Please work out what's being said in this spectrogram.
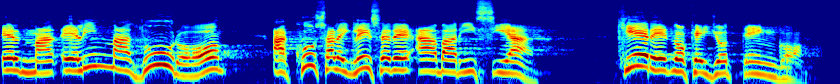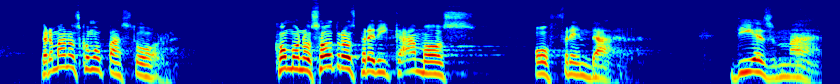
el, inmaduro acusa a la iglesia de avaricia. Quiere lo que yo tengo. Pero hermanos, como pastor, como nosotros predicamos ofrendar, diezmar,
